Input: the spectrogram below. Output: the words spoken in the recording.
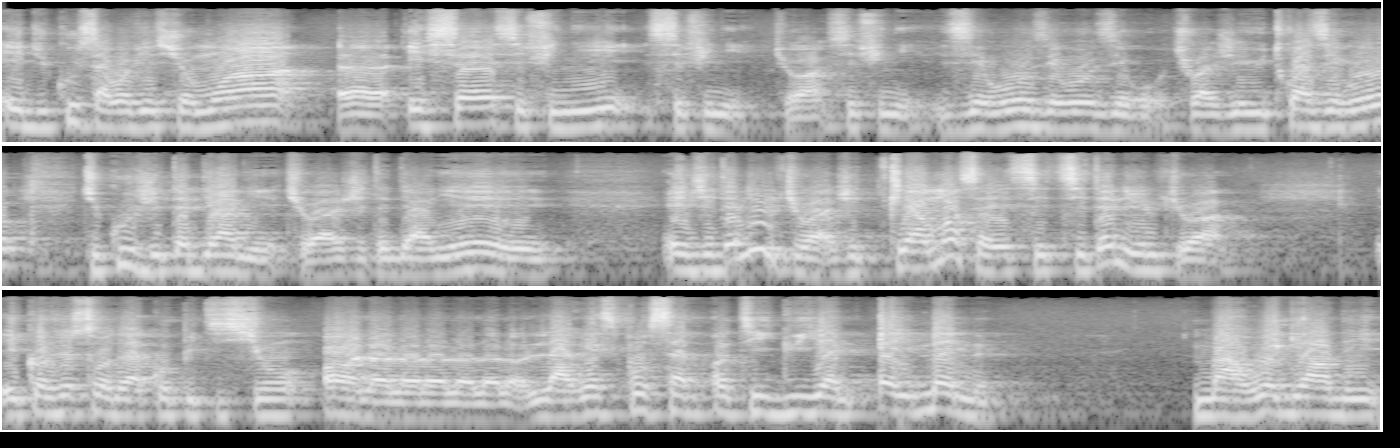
et du coup ça revient sur moi. Euh, essai, c'est fini, c'est fini, tu vois, c'est fini. 0, 0, 0. Tu vois, j'ai eu 3-0. Du coup, j'étais dernier, tu vois, j'étais dernier et, et j'étais nul, tu vois. Clairement, c'était nul, tu vois. Et quand je sors de la compétition, oh là là là là là là, la responsable anti-Guyane elle-même m'a regardé.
